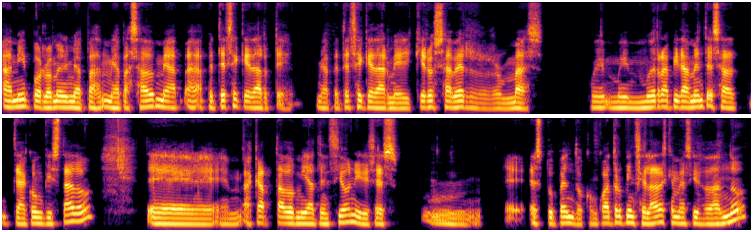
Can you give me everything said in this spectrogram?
a mí por lo menos me ha, pasado, me, apetece quedarte, me apetece quedarme y quiero saber más. Muy, muy, muy rápidamente te ha conquistado, eh, ha captado mi atención y dices, mm, eh, estupendo, con cuatro pinceladas que me has ido dando,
